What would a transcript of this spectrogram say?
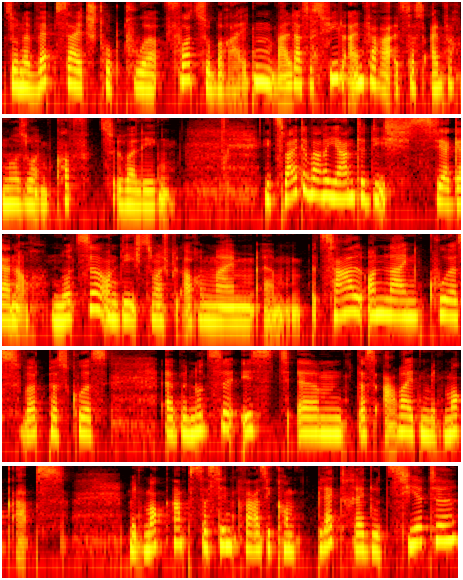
so eine Website-Struktur vorzubereiten, weil das ist viel einfacher, als das einfach nur so im Kopf zu überlegen. Die zweite Variante, die ich sehr gerne auch nutze und die ich zum Beispiel auch in meinem ähm, Bezahl-Online-Kurs, WordPress-Kurs äh, benutze, ist ähm, das Arbeiten mit Mockups. Mit Mockups, das sind quasi komplett reduzierte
